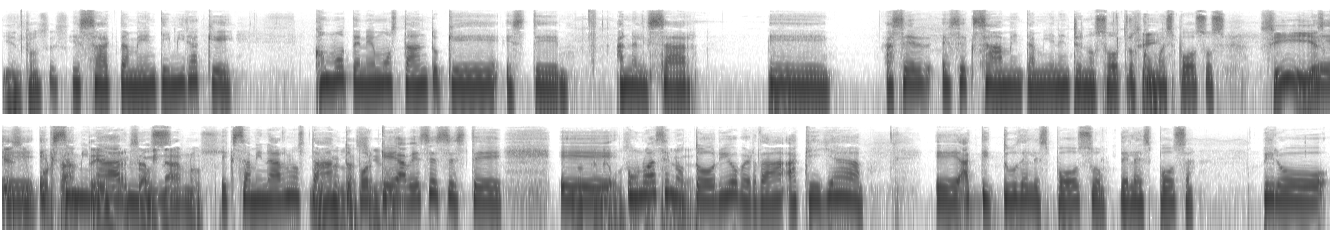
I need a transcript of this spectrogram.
¿Y entonces? Exactamente. Y mira que cómo tenemos tanto que este analizar, eh, hacer ese examen también entre nosotros Sí. como esposos. Sí, y es que es eh, importante examinarnos. examinarnos La tanto, porque a veces este eh, uno hace notorio, ¿verdad? Aquella eh, actitud del esposo, de la esposa, pero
